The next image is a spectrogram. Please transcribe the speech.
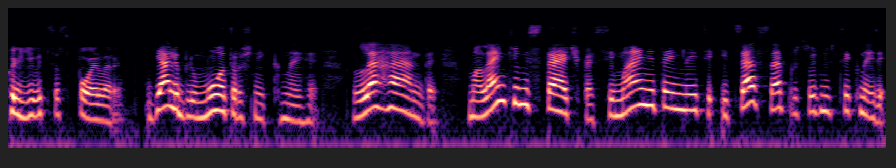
польються спойлери. Я люблю моторошні книги, легенди, маленькі містечка, сімейні таємниці, і це все присутнє в цій книзі.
